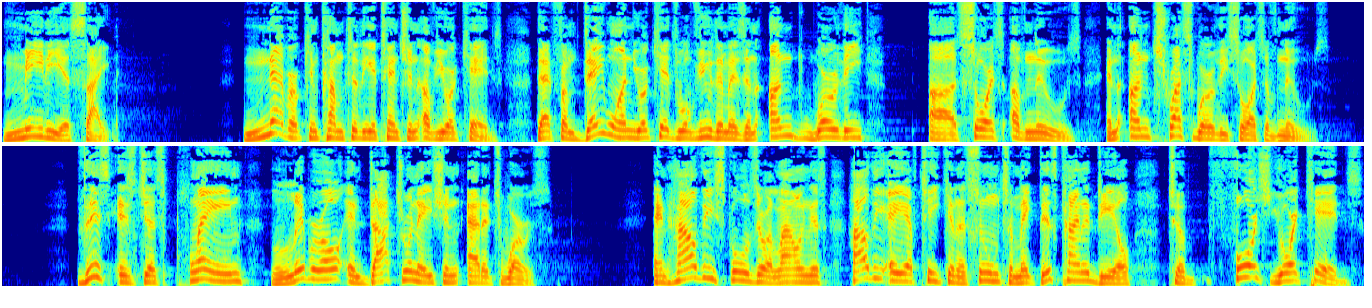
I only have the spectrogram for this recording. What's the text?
media site never can come to the attention of your kids. That from day one, your kids will view them as an unworthy uh, source of news, an untrustworthy source of news. This is just plain liberal indoctrination at its worst. And how these schools are allowing this, how the AFT can assume to make this kind of deal to force your kids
